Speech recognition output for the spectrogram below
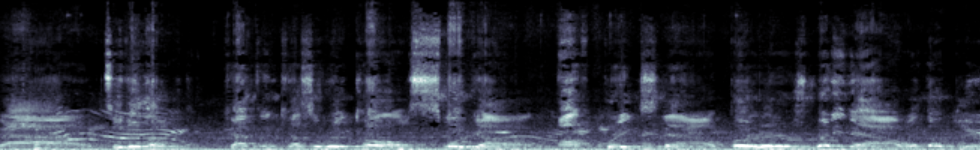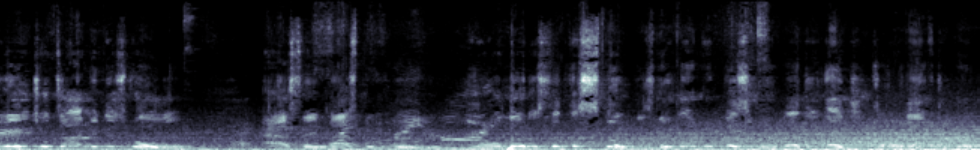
Now, to the left, Captain Kesselring calls, smoke on, off brakes now, burners ready now, and the Blue Angel diamond is rolling. As they pass before you, you will notice that the smoke is no longer visible while the engines are in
